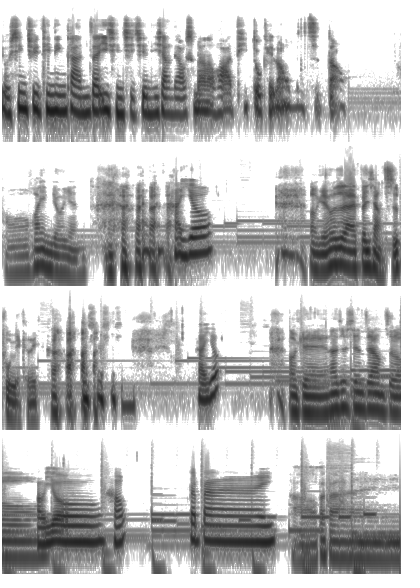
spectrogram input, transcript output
有兴趣听听看，在疫情期间你想聊什么样的话题，都可以让我们知道。好，欢迎留言。好哟。OK，或是来分享食谱也可以。好哟。OK，那就先这样子喽。好哟，好。拜拜。好，拜拜。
